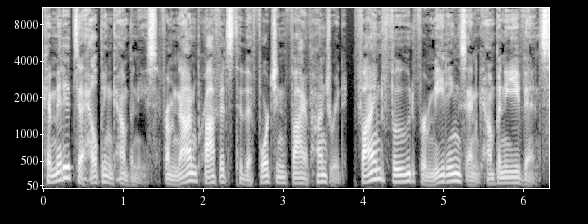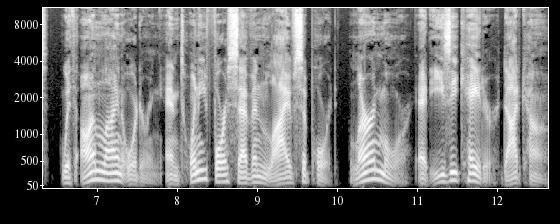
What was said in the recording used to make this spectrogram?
committed to helping companies, from nonprofits to the Fortune 500, find food for meetings and company events. With online ordering and 24 7 live support, learn more at ezcater.com.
